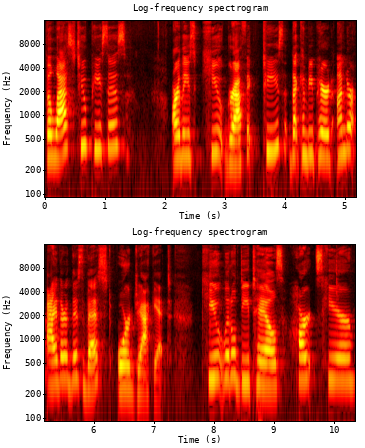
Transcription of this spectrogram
The last two pieces are these cute graphic tees that can be paired under either this vest or jacket. Cute little details, hearts here,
